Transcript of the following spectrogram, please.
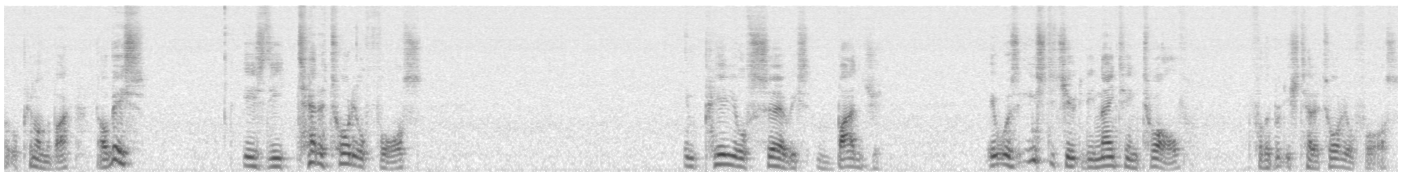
a little pin on the back. Now this is the Territorial Force Imperial Service badge. It was instituted in 1912 for the British Territorial Force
